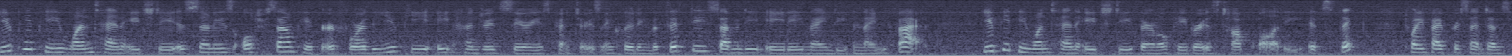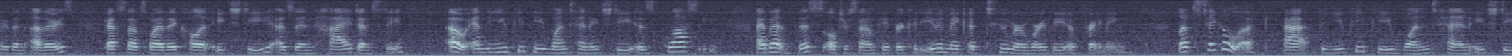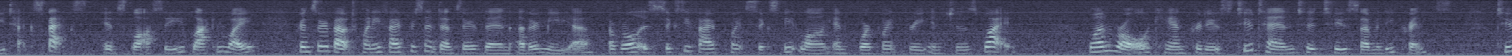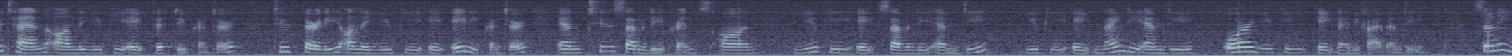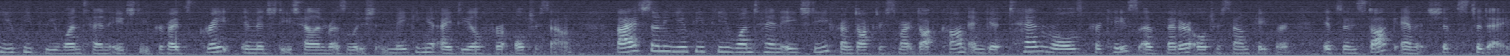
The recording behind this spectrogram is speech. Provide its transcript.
UPP-110HD is Sony's ultrasound paper for the UP800 series printers, including the 50, 70, 80, 90, and 95. UPP-110HD thermal paper is top quality. It's thick, 25% denser than others. Guess that's why they call it HD, as in high density. Oh, and the UPP-110HD is glossy. I bet this ultrasound paper could even make a tumor worthy of framing. Let's take a look at the UPP 110 HD Tech specs. It's glossy, black and white, prints are about 25% denser than other media, a roll is 65.6 feet long and 4.3 inches wide. One roll can produce 210 to 270 prints, 210 on the UP850 printer, 230 on the UP880 printer, and 270 prints on UP870MD, UP890MD, or UP895MD. Sony UPP110HD provides great image detail and resolution, making it ideal for ultrasound. Buy Sony UPP110HD from DrSmart.com and get 10 rolls per case of better ultrasound paper. It's in stock and it ships today.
